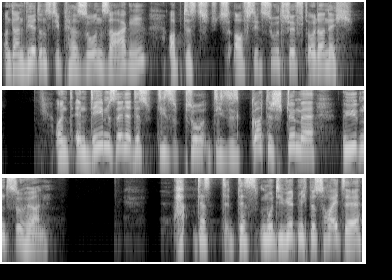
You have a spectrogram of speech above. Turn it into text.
Und dann wird uns die Person sagen, ob das auf sie zutrifft oder nicht. Und in dem Sinne, das, diese, diese Gottes Stimme üben zu hören, das, das motiviert mich bis heute.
